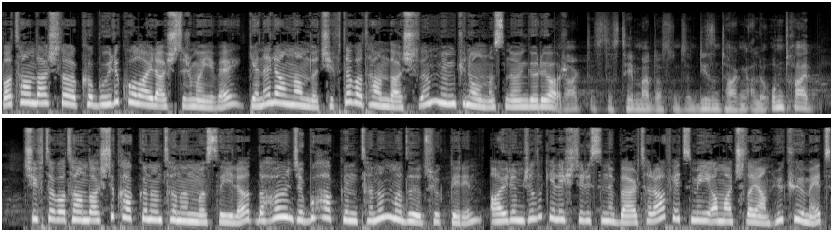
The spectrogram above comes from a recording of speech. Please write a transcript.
vatandaşlığa kabulü kolaylaştırmayı ve genel anlamda çifte vatandaşlığın mümkün olmasını öngörüyor. Çifte vatandaşlık hakkının tanınmasıyla daha önce bu hakkın tanınmadığı Türklerin ayrımcılık eleştirisini bertaraf etmeyi amaçlayan hükümet,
